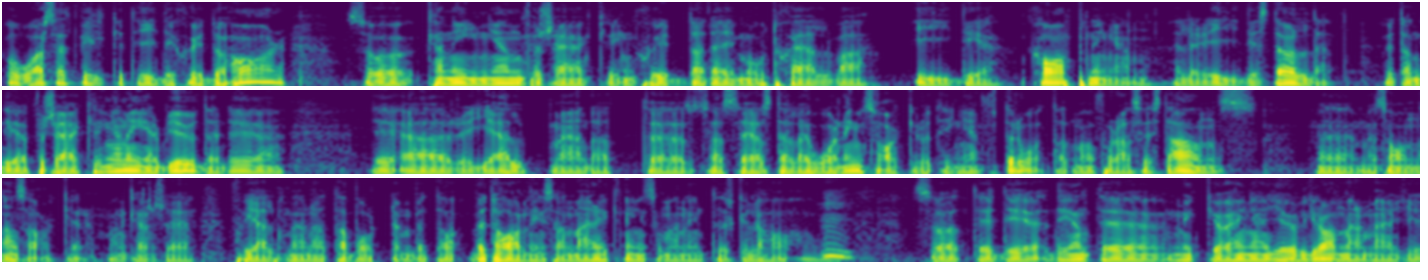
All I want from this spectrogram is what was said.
oavsett vilket ID-skydd du har så kan ingen försäkring skydda dig mot själva ID-kapningen eller ID-stölden. Utan det försäkringarna erbjuder det, det är hjälp med att eh, så att säga ställa i ordning saker och ting efteråt. Att man får assistans med, med sådana saker. Man kanske får hjälp med att ta bort en betalningsanmärkning som man inte skulle ha. Mm. Så att det, det, det, är inte mycket att hänga julgran med de här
